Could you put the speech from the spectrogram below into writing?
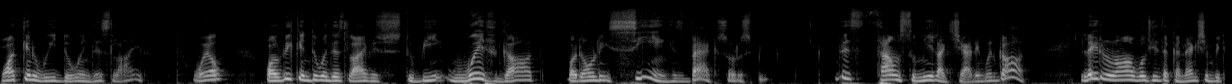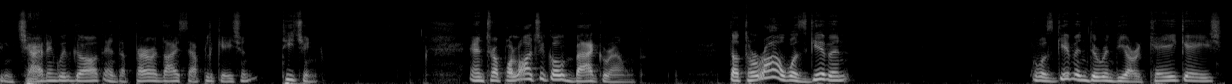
what can we do in this life? Well, what we can do in this life is to be with God, but only seeing His back, so to speak. This sounds to me like chatting with God. Later on, we'll see the connection between chatting with God and the Paradise application teaching. Anthropological background. The Torah was given was given during the archaic age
